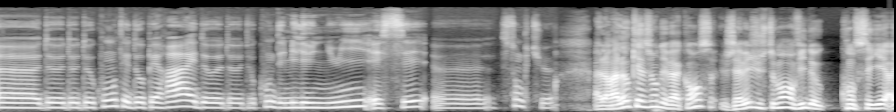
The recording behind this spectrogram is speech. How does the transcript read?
euh, de, de, contes et d'opéras et de, contes des mille et une nuits, et c'est somptueux. Alors, à l'occasion des vacances, j'avais justement envie de conseiller.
